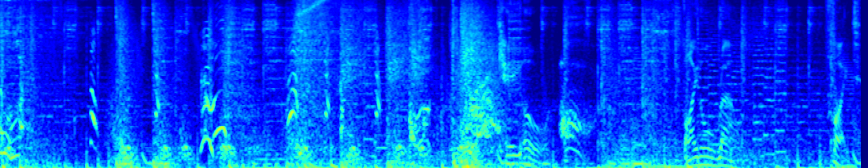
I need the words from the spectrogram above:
KO. Final round. Fight.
